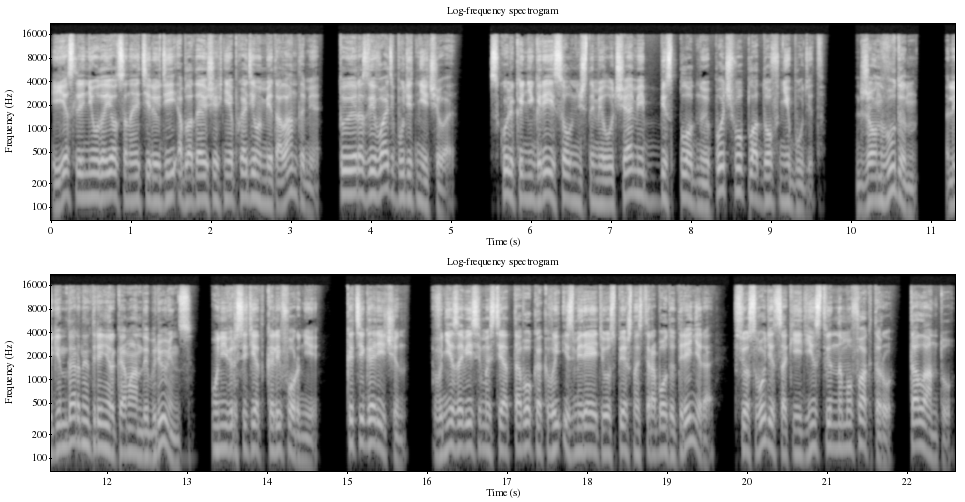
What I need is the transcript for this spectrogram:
если не удается найти людей, обладающих необходимыми талантами, то и развивать будет нечего. Сколько ни грей солнечными лучами, бесплодную почву плодов не будет. Джон Вуден, легендарный тренер команды Брюинс, Университет Калифорнии, категоричен. Вне зависимости от того, как вы измеряете успешность работы тренера, все сводится к единственному фактору – таланту.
